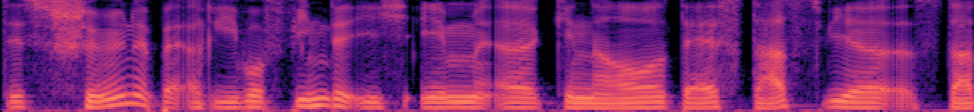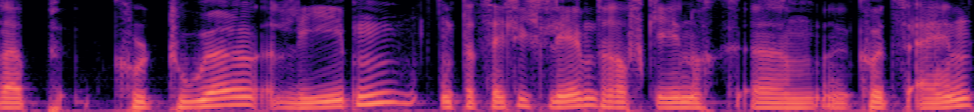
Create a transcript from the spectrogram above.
das Schöne bei Arrivo finde ich eben äh, genau das, dass wir Startup-Kultur leben und tatsächlich leben, darauf gehe ich noch ähm, kurz ein,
